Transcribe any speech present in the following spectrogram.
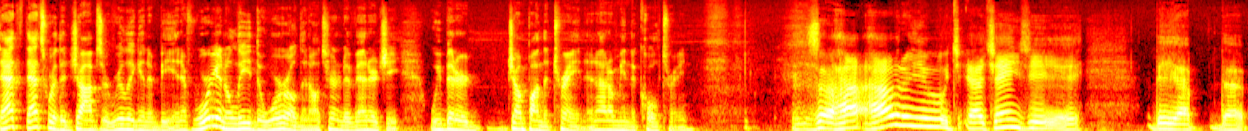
That, that's where the jobs are really going to be. And if we're going to lead the world in alternative energy, we better jump on the train. And I don't mean the coal train. So how, how do you uh, change the, the, uh, the,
